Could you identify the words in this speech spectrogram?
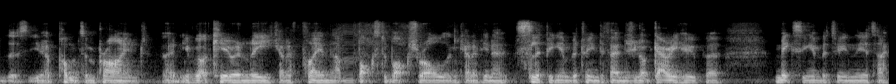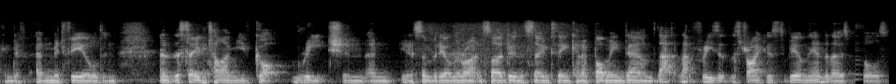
that's you know pumped and primed, and you've got Kieran Lee kind of playing that box to box role and kind of you know slipping in between defenders. You've got Gary Hooper mixing in between the attack and, and midfield, and, and at the same time you've got reach and, and you know somebody on the right hand side doing the same thing, kind of bombing down. That that frees up the strikers to be on the end of those balls.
